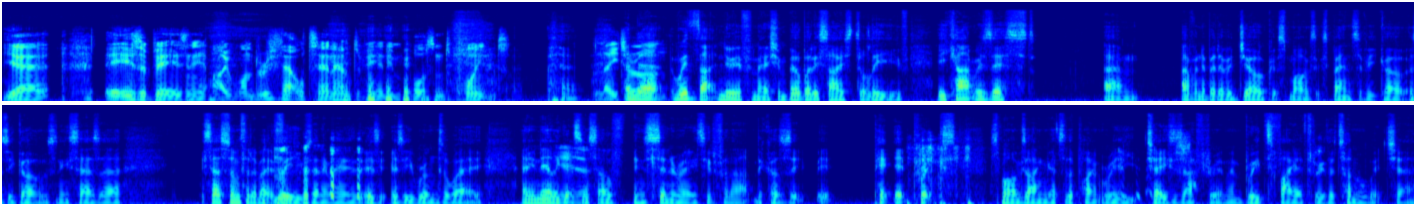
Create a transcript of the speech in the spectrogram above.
yeah, it is a bit, isn't it? I wonder if that'll turn out to be an important point later and uh, on. with that new information, Bilbo decides to leave. He can't resist um, having a bit of a joke at Smaug's expense if he go as he goes, and he says, uh, says something about thieves anyway as, as he runs away, and he nearly gets Yeah. himself incinerated for that because it, it it pricks Smaug's anger to the point where he chases after him and breathes fire through the tunnel, which uh,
